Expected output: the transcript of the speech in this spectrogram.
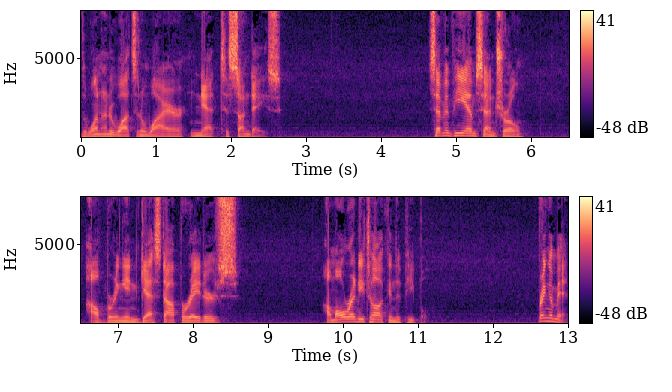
the 100 watts in a wire net to Sundays. 7 p.m. Central, I'll bring in guest operators. I'm already talking to people. Bring them in.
